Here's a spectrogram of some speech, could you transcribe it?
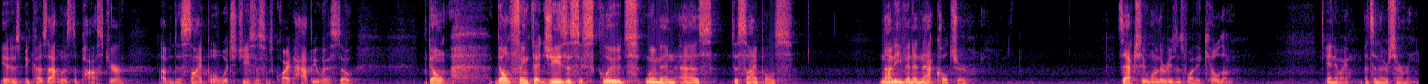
it was because that was the posture of a disciple, which Jesus was quite happy with. So don't, don't think that Jesus excludes women as disciples, not even in that culture. It's actually one of the reasons why they killed him. Anyway, that's another sermon.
